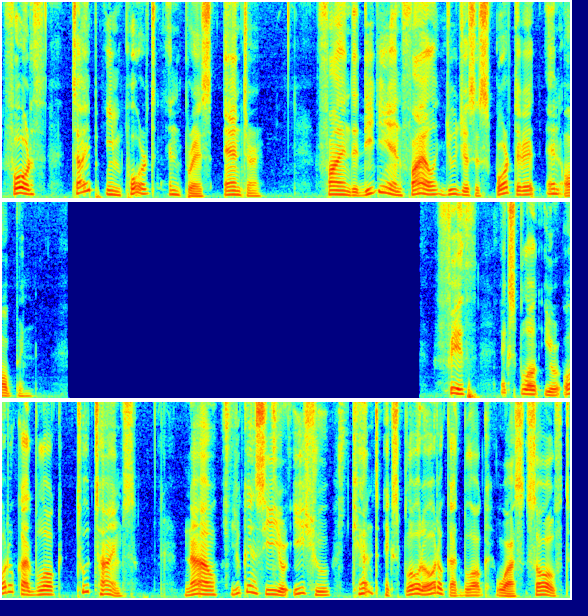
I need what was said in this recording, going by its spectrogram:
Fourth, type import and press enter. Find the DGN file you just exported it and open. Fifth, explode your AutoCAD block two times. Now you can see your issue can't explode AutoCAD block was solved.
